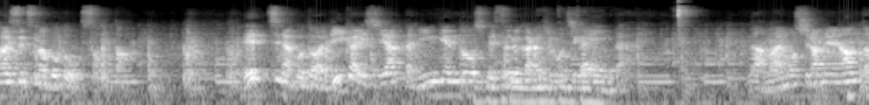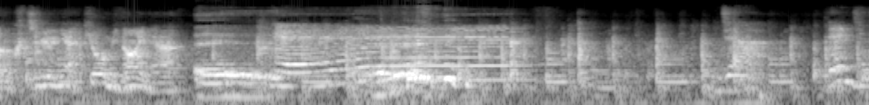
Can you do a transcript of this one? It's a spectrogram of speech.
大切なことを教わった。エッチなことは理解し合った人間同士でするから気持ちがいいんだ名前も知らねえあんたの唇には興味ないね Eh. へえじゃあデンジ君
